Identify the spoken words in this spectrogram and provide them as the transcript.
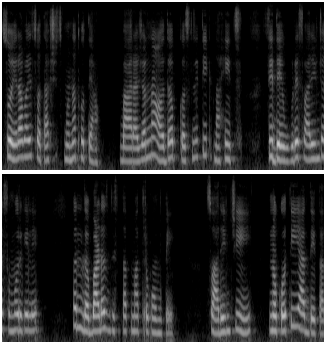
सोयराबाई स्वतःशीच म्हणत होत्या बाराजांना अदब कसली ती नाहीच. सिधे उघडे स्वारींच्या समोर गेले पण लबाडच दिसतात मात्र कोमटे. स्वारींची नको ती याद देतात.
